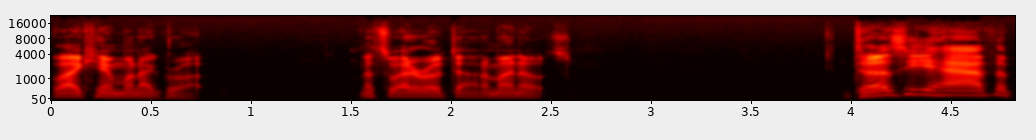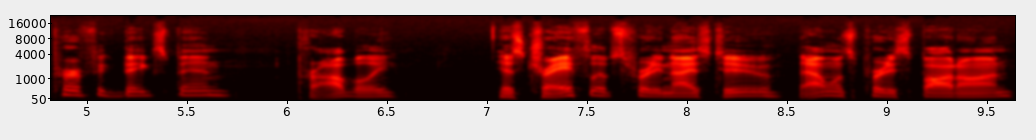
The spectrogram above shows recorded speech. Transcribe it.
like him when I grew up. That's what I wrote down in my notes. Does he have the perfect big spin? Probably. His tray flip's pretty nice too. That one's pretty spot on.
